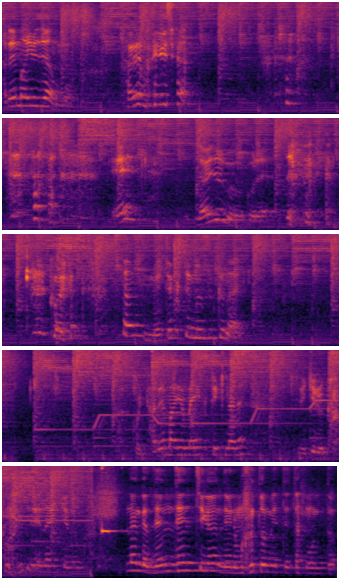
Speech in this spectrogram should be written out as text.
垂れ眉じゃんもう。垂れ眉じゃん。え？大丈夫？これ。これスタンプめちゃくちゃむずくない？これ垂れ眉メイク的なね。できるかもしれないけど。なんか全然違うんだよね。求めてたほんと、ま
